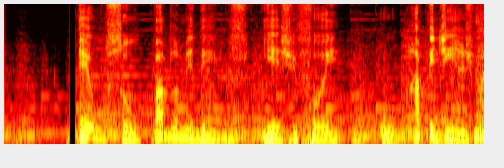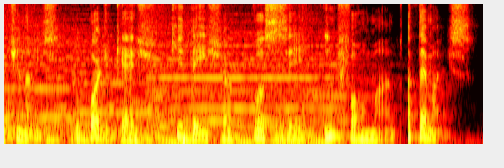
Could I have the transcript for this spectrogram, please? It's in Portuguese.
Eu sou Pablo Medeiros e este foi o Rapidinhas Matinais, o podcast que deixa você informado. Até mais.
